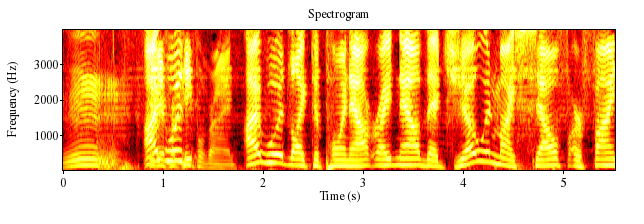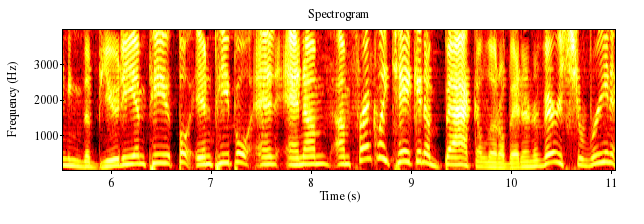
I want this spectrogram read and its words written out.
Mm. It's two I different would, people, Brian. I would like to point out right now that Joe and myself are finding the beauty in people, in people, and and I'm I'm frankly taken aback a little bit in a very Serena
